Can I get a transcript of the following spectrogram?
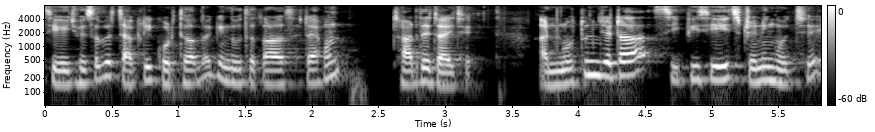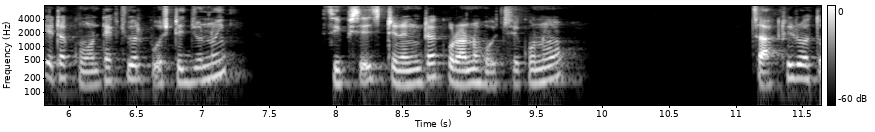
সিএইচ হিসাবে চাকরি করতে হবে, কিন্তু তারা সেটা এখন ছাড়তে চাইছে। আর নতুন যেটা সিপিসিএইচ ট্রেনিং হচ্ছে, এটা কন্ট্যাকচুয়াল পোস্টের জন্যই সিপিসিএইচ ট্রেনিংটা করানো হচ্ছে। কোনো চাকরিরত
